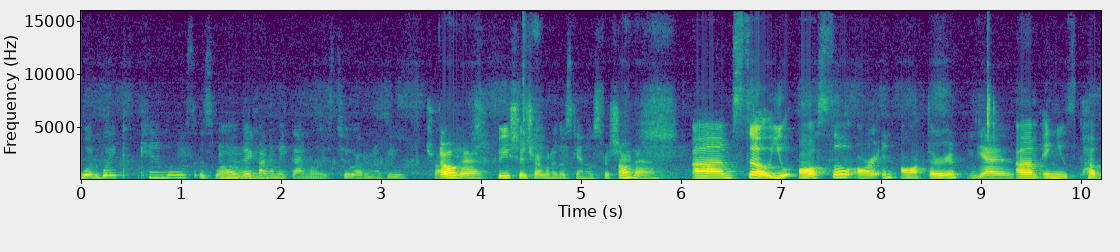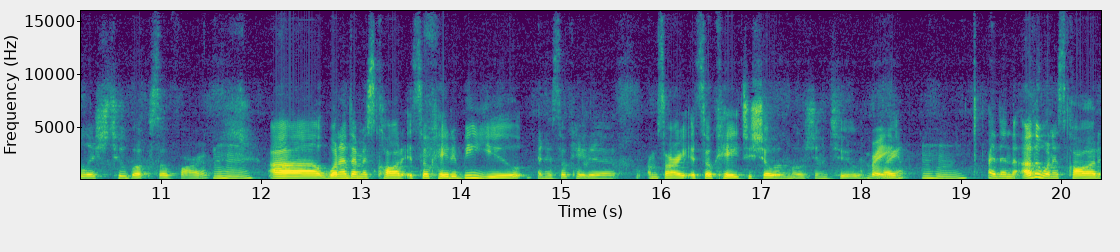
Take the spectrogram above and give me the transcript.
WoodWick candles as well. They Mm. kind of make that noise too. I don't know if you've tried Okay. it, but you should try one of those candles for sure. Okay. Um, so you also are an author, Yes. um, and you've published two books so far. Mhm. Uh, one of them is called "It's Okay to Be You," and it's okay to. I'm sorry, it's okay to show emotion too, right? Right. Mm-hmm. And then the other one is called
